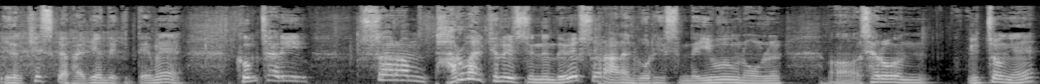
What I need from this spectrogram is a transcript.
이런 케이스가 발견됐기 때문에 검찰이 수사를 하면 바로 밝혀낼 수 있는데 왜 수사를 안 하는지 모르겠습니다. 이 부분은 오늘 어, 새로운 일종의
